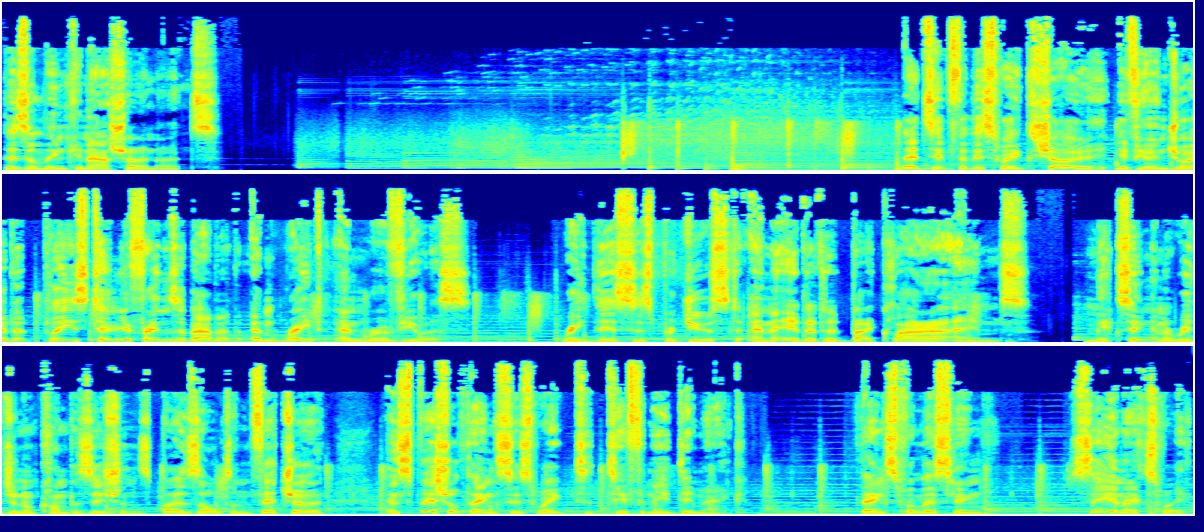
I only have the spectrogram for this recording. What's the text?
There's a link in our show notes. That's it for this week's show. If you enjoyed it, please tell your friends about it and rate and review us. Read This is produced and edited by Clara Ames. Mixing and original compositions by Zoltan Fecso, and special thanks this week to Tiffany Dimmack. Thanks for listening. See you next week.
